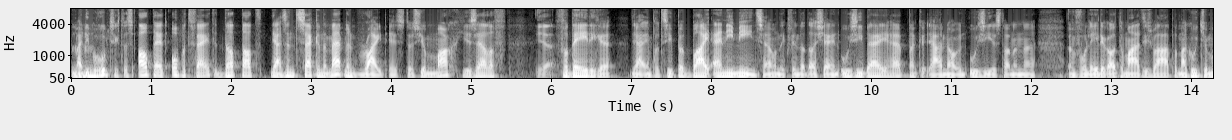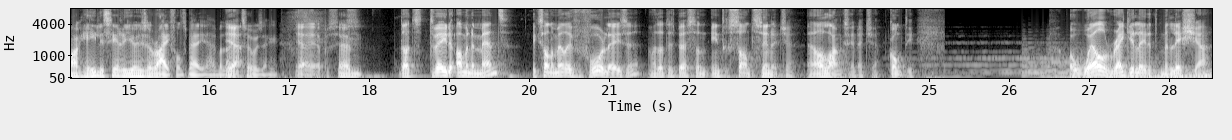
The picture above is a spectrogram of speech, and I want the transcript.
Maar die Mhm. beroept zich dus altijd op het feit dat dat ja, zijn Second Amendment right is. Dus je mag jezelf Ja. verdedigen. Ja, in principe by any means. Hè? Want ik vind dat als jij een Uzi bij je hebt, dan kun ja, nou, een Uzi is dan een, eh, een volledig automatisch wapen. Maar goed, je mag hele serieuze rifles bij je hebben, laat ik het zo zeggen. Ja, ja, precies. Ehm, dat tweede amendement, ik zal hem heel even voorlezen, want dat is best een interessant zinnetje. Een al lang zinnetje. Komt-ie. A well-regulated militia,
